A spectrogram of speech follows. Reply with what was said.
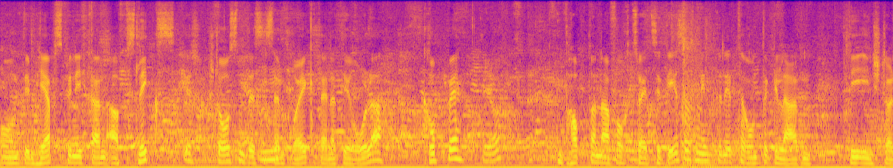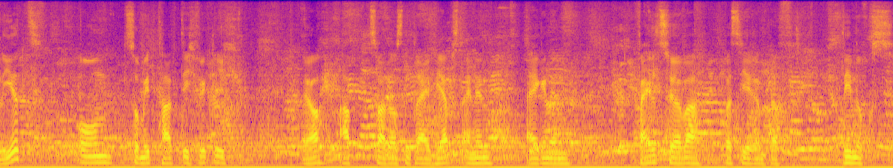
und im Herbst bin ich dann auf Slicks gestoßen. Das ist ein Projekt einer Tiroler Gruppe. Ja. Und habe dann einfach zwei CDs aus dem Internet heruntergeladen, die installiert und somit hatte ich wirklich ja, ab 2003 im Herbst einen eigenen File-Server basierend auf Linux.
